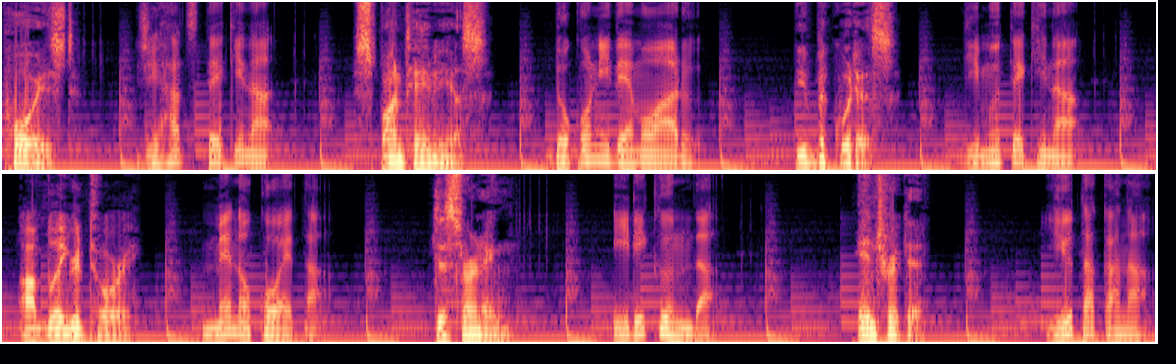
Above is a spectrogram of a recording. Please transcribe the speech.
poised, 自発的な、spontaneous, どこにでもある、ubiquitous, 義務的な、obligatory, 目の肥えた、discerning, 入り組んだ、intricate, 豊かな、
